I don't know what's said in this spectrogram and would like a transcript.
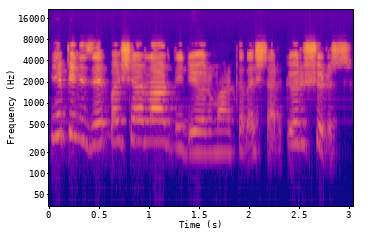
Hepinize başarılar diliyorum arkadaşlar. Görüşürüz.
